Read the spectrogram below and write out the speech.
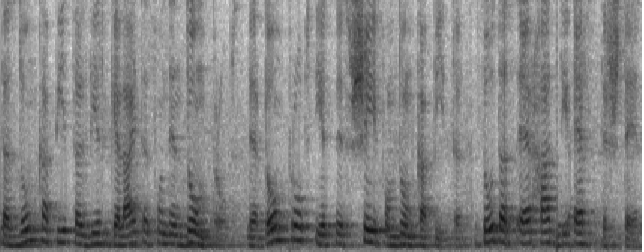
Das Domkapitel wird geleitet von dem Dompropst. Der Dompropst ist der Chef vom Domkapitel, so dass er hat die erste Stelle.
